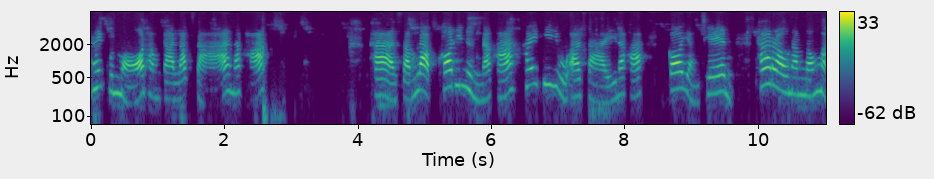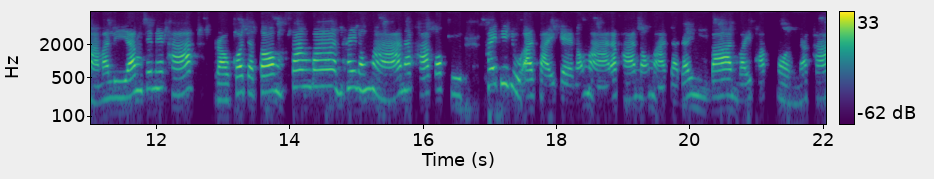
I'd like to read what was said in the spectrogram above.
ให้คุณหมอทำการรักษานะคะค่ะสำหรับข้อที่หนึ่งนะคะ ให้ที่อยู่อาศัยนะคะ ก็อย่างเช่น ถ้าเรานำน้องหมามาเลี้ยงใช่ไหมคะ เราก็จะต้องสร้างบ้านให้น้องหมานะคะ ก็คือให้ที่อยู่อาศัยแก่น้องหมานะคะ น้องหมาจะได้มีบ้านไว้พักผ่อนนะคะ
